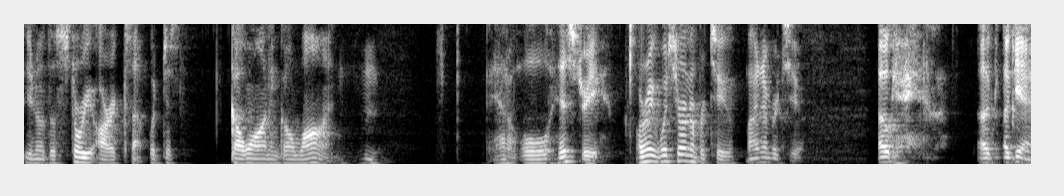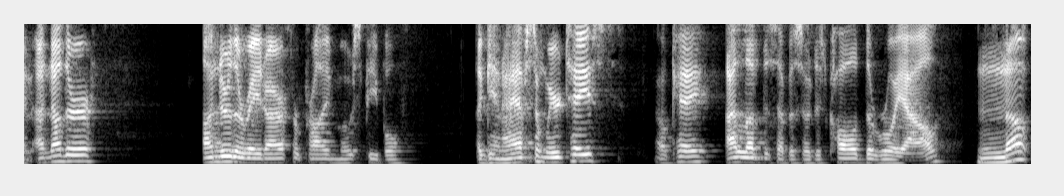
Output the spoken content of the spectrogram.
you know, the story arcs that would just go on and go on. Mhm. They had a whole history. All right, what's your number two? My number two. Okay. Again, another under the radar for probably most people. Again, I have some weird tastes. Okay. I love this episode. It's called The Royale. No.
